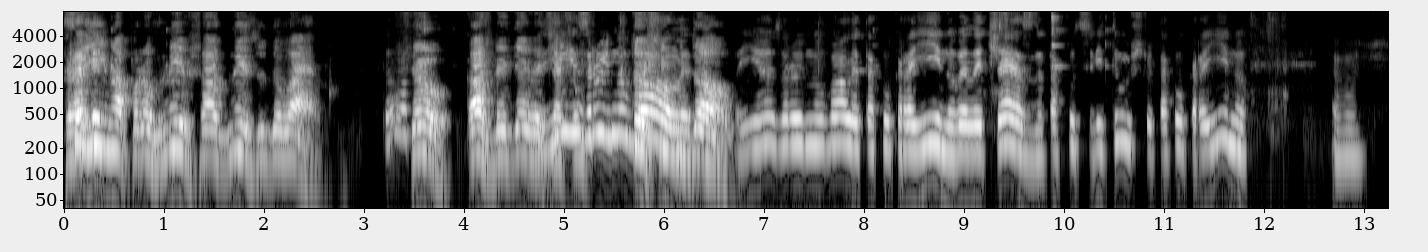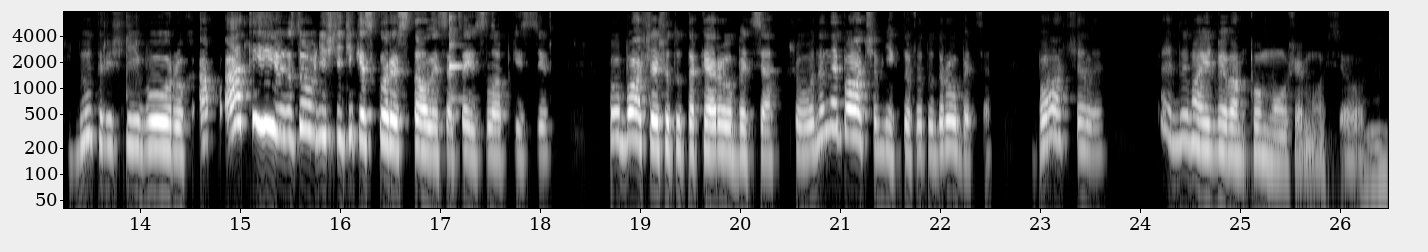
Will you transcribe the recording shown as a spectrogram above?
країна прогнивша однизу до верху. Та Все, кожен дивиться, Її зруйнували. Її зруйнували таку країну величезну, таку цвітущу, таку країну. е, Внутрішній ворог. А, а ті зовнішні тільки скористалися цією слабкістю. Побачили, що тут таке робиться. Що вони не бачив ніхто, що тут робиться. Бачили. Та й думають, ми вам поможемо всього. Мгм.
